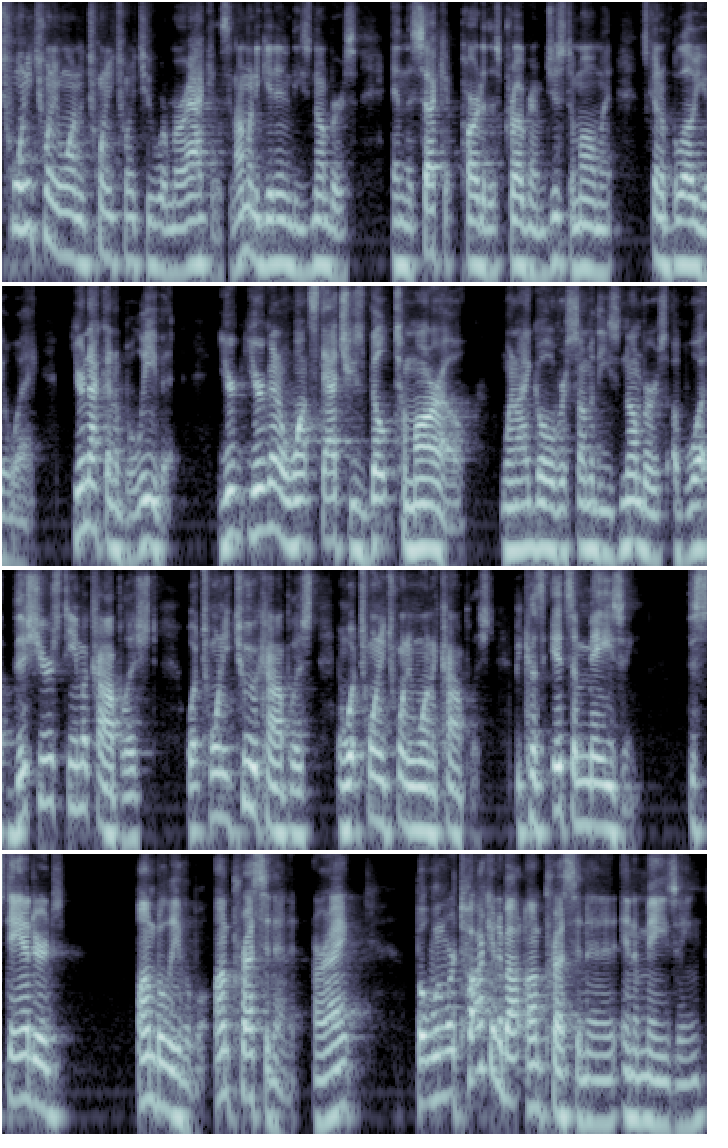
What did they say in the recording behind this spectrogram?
2021 and 2022 were miraculous. And I'm going to get into these numbers in the second part of this program just a moment. It's going to blow you away. You're not going to believe it. You're, you're going to want statues built tomorrow when I go over some of these numbers of what this year's team accomplished, what 22 accomplished, and what 2021 accomplished because it's amazing. The standards, unbelievable, unprecedented. All right. But when we're talking about unprecedented and amazing,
